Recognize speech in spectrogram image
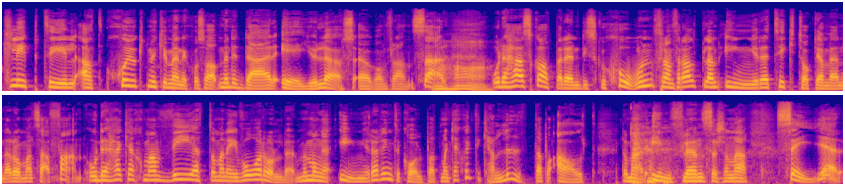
Klipp till att sjukt mycket människor sa, men det där är ju lösögonfransar. Aha. Och det här skapade en diskussion, framförallt bland yngre TikTok-användare om att så här, fan, och det här kanske man vet om man är i vår ålder, men många yngre hade inte koll på att man kanske inte kan lita på allt de här influencersarna säger.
